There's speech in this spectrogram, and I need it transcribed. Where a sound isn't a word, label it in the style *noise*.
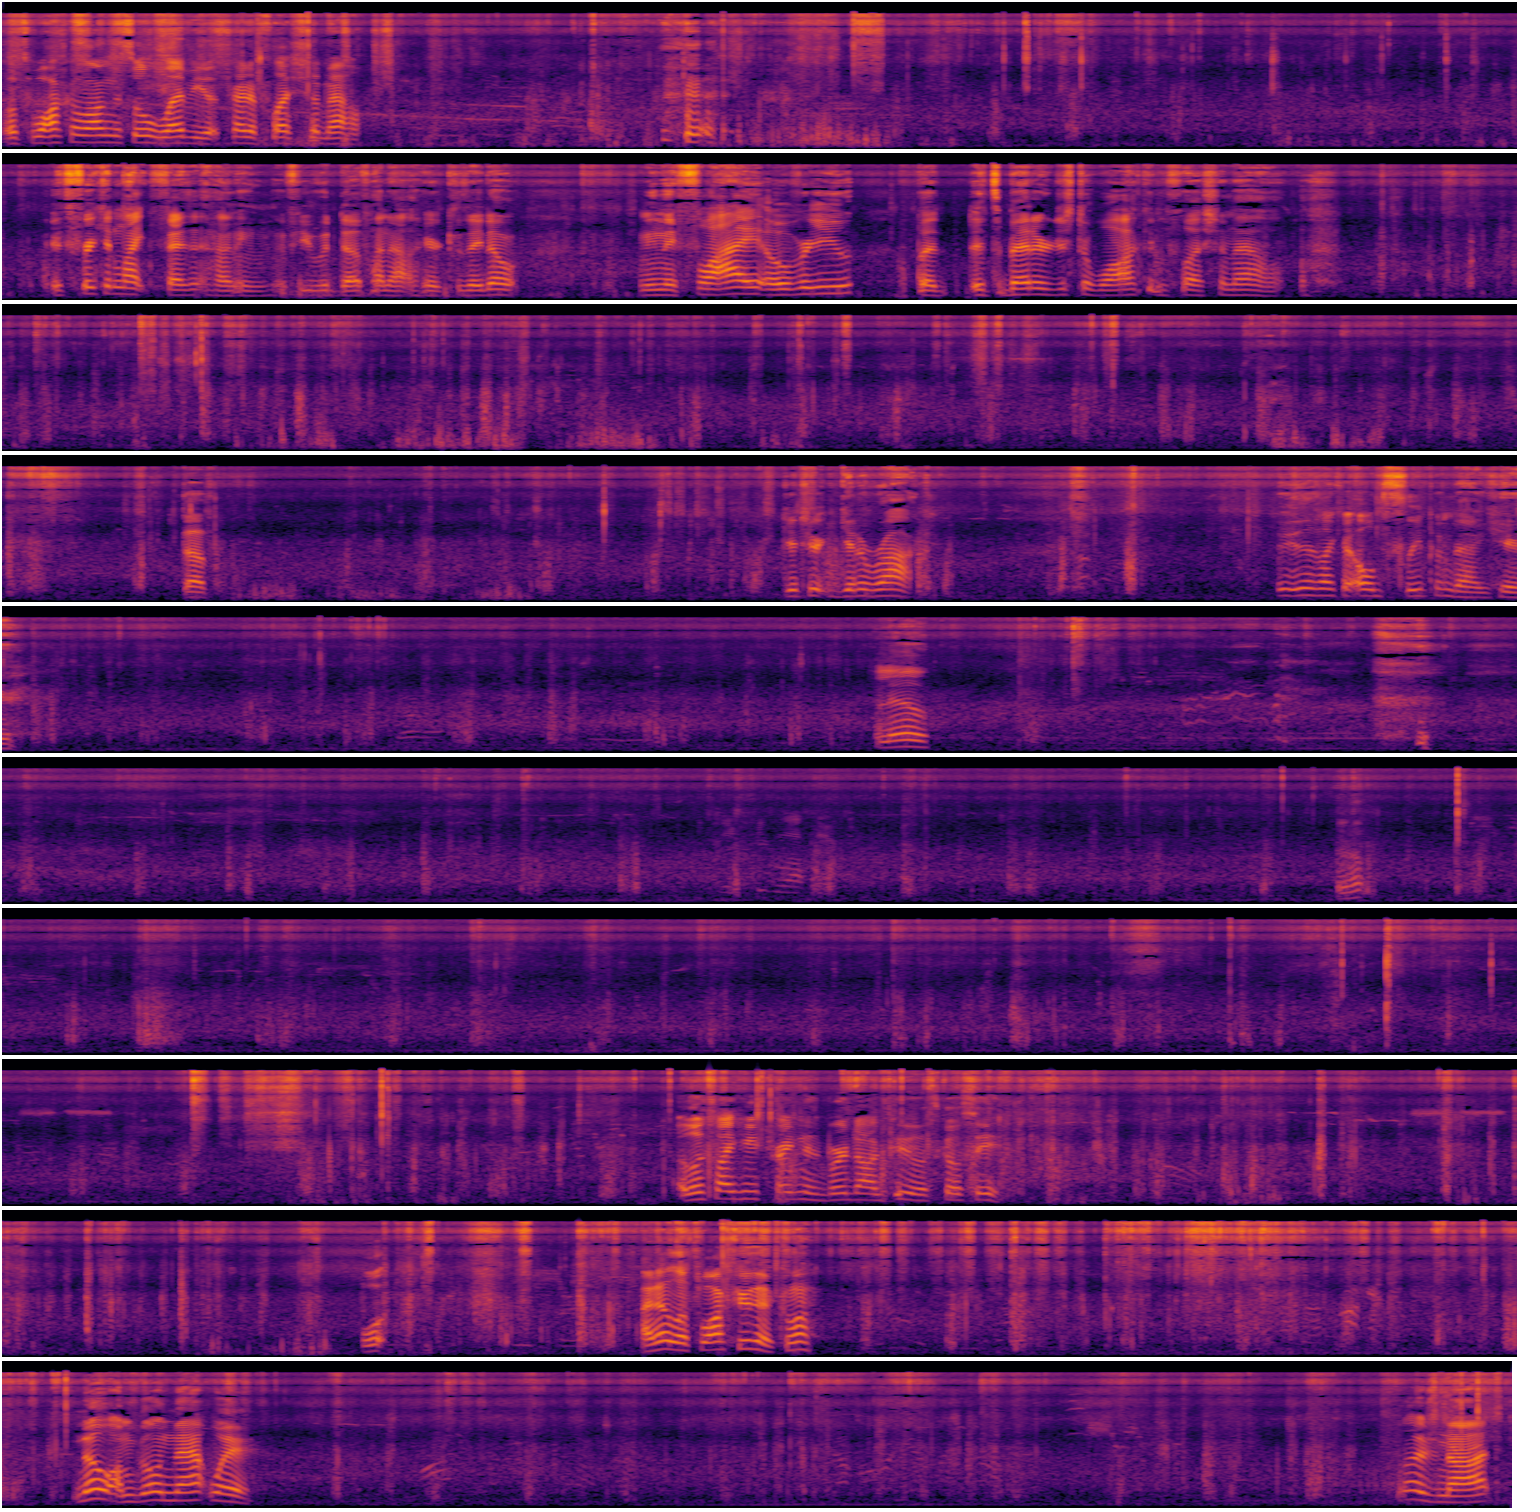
Let's walk along this little levee. Let's try to flesh them out. *laughs* it's freaking like pheasant hunting if you would dove hunt out here because they don't, I mean, they fly over you, but it's better just to walk and flesh them out. *laughs* Dove. Get your get a rock. There's like an old sleeping bag here. Hello. *laughs* Yep. Looks like he's training his bird dog too. Let's go see. Well, I know. Let's walk through there. Come on. No, I'm going that way. No, there's not.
